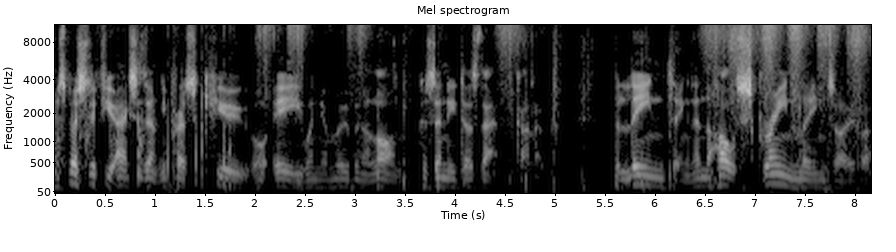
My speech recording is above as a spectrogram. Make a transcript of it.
Especially if you accidentally press Q or E when you're moving along, because then he does that kind of the lean thing, then the whole screen leans over.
